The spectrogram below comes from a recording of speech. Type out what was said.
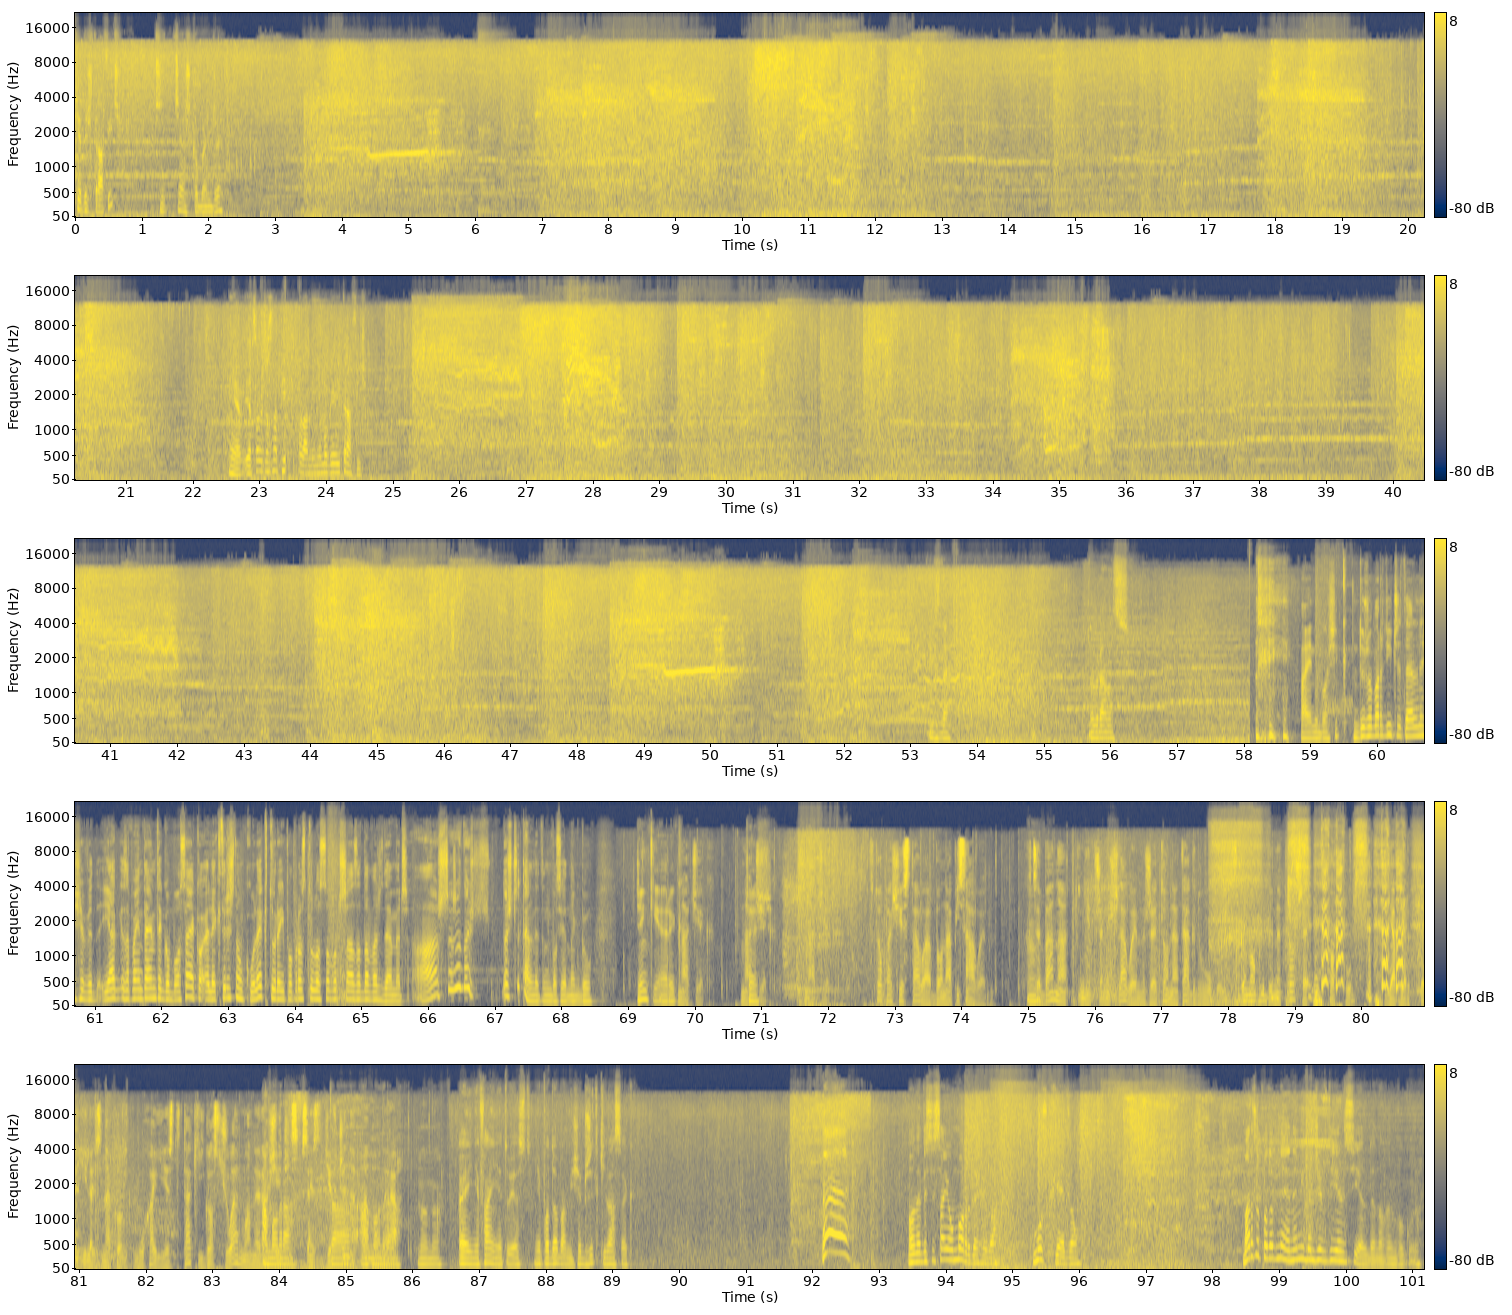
Kiedyś trafić? Czy ciężko będzie? Nie, ja cały czas napierdalam i nie mogę jej trafić. Fajny bosik. Dużo bardziej czytelny się wydaje. Ja zapamiętałem tego bossa jako elektryczną kulę, której po prostu losowo trzeba zadawać damage. A szczerze dość, dość czytelny ten boss jednak był. Dzięki Eryk. Maciek. Cześć. Maciek. Maciek. Wtopa się stała, bo napisałem. Chcę bana i nie przemyślałem, że to na tak długo i moglibyśmy proszę utwopu. Ja pierdolę ile znakowi buchaj jest taki gościu Amonra Amonra. siedzi z ses dziewczyna Ta Amonra. No, no. Ej, nie fajnie tu jest. Nie podoba mi się. Brzydki lasek. Eee! One wysysają mordę chyba. Mózg jedzą. Bardzo podobny enemy będzie w DLC Eldenowym w ogóle.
